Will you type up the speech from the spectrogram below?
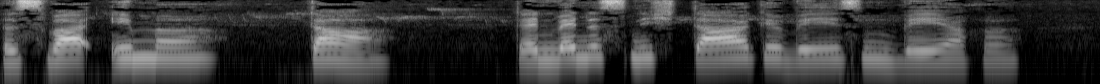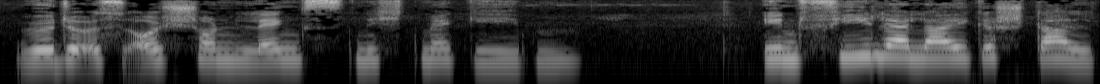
Es war immer da, denn wenn es nicht da gewesen wäre, würde es euch schon längst nicht mehr geben. In vielerlei Gestalt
